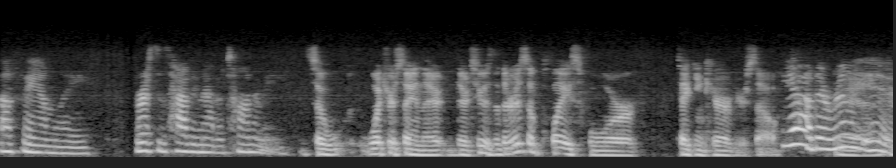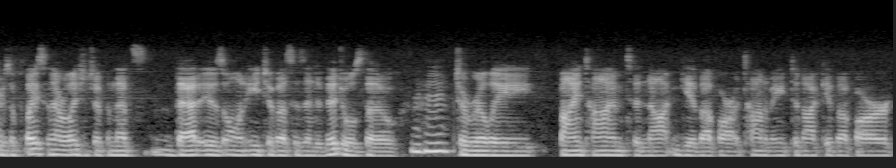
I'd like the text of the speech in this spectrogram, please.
a family versus having that autonomy. So what you're saying there there too is that there is a place for taking care of yourself. Yeah, there really Yeah, is. There's a place in that relationship, and that's that is on each of us as individuals, though, hmm to really find time to not give up our autonomy, to not give up our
